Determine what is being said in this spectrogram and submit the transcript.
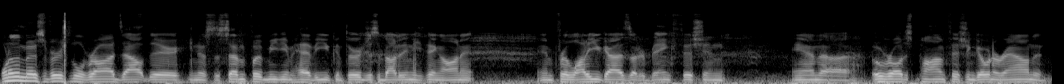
One of the most versatile rods out there. You know, it's the seven foot medium heavy. You can throw just about anything on it. And for a lot of you guys that are bank fishing and uh, overall just pond fishing, going around and,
